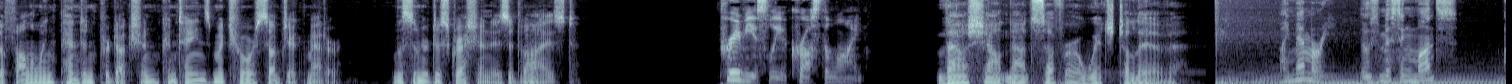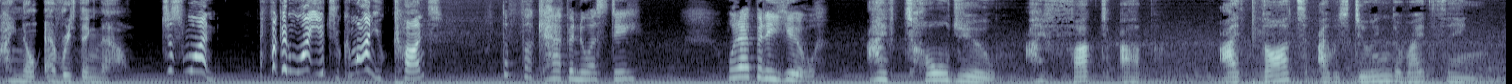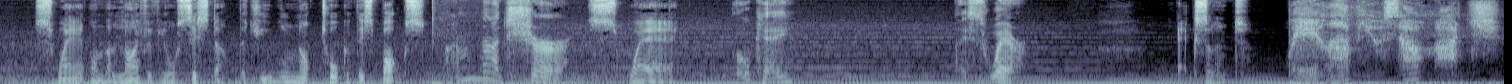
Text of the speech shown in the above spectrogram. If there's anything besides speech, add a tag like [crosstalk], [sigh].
The following pendant production contains mature subject matter. Listener discretion is advised. Previously across the line. Thou shalt not suffer a witch to live. My memory, those missing months? I know everything now. Just one! I fucking want you to! Come on, you cunt! What the fuck happened to us, D? What happened to you? I've told you. I fucked up. I thought I was doing the right thing. Swear on the life of your sister that you will not talk of this box. I'm not sure. Swear. Okay. I swear. Excellent. We love you so much.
